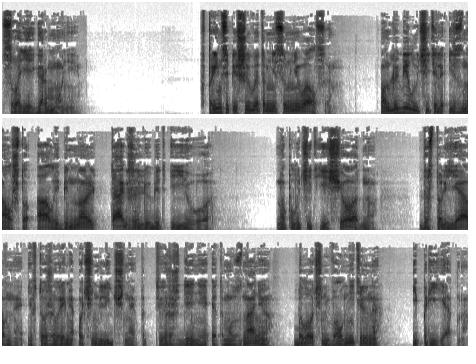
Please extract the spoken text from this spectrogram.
своей гармонии. В принципе, Ши в этом не сомневался. Он любил учителя и знал, что Алый Биноль также любит и его. Но получить еще одно, да столь явное и в то же время очень личное подтверждение этому знанию было очень волнительно и приятно.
